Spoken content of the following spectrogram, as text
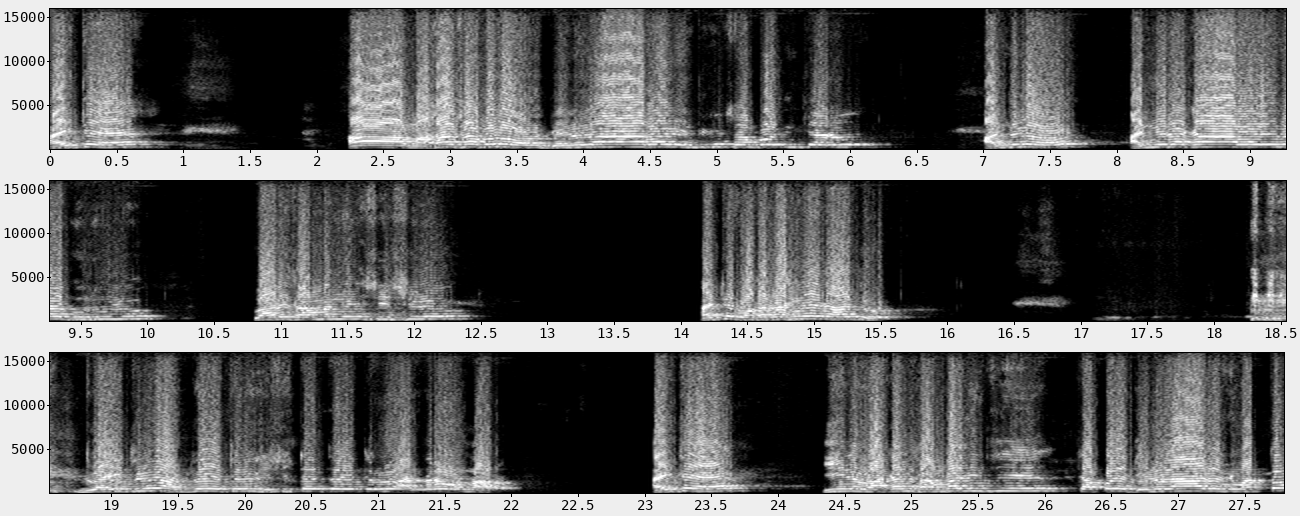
అయితే ఆ మహాసభలో జనులారా ఎందుకు సంబోధించారు? అందులో అన్ని రకాలైన గురువులు వారికి సంబంధించిన శిష్యులు అంటే ఒక రకంగా కాదు. ద్వైతులు అద్వైతులు విశిష్టద్వైతులు అందరూ ఉన్నారు. అయితే ఈయన ఒకరిని సంపాదించి చెప్పలే జనులారని మొత్తం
